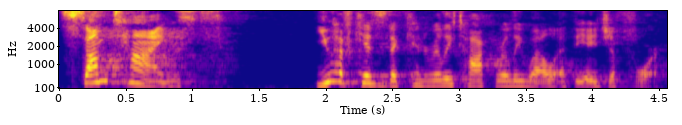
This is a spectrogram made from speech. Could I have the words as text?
sometimes you have kids that can really talk really well at the age of four.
